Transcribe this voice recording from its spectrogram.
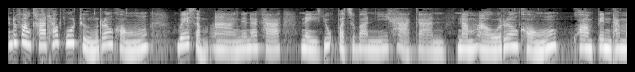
่านผู้ฟังคะถ้าพูดถึงเรื่องของเวชสำอางเนี่ยนะคะ ในยุคปัจจุบันนี้ค่ะการนำเอาเรื่องของความเป็นธรรม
